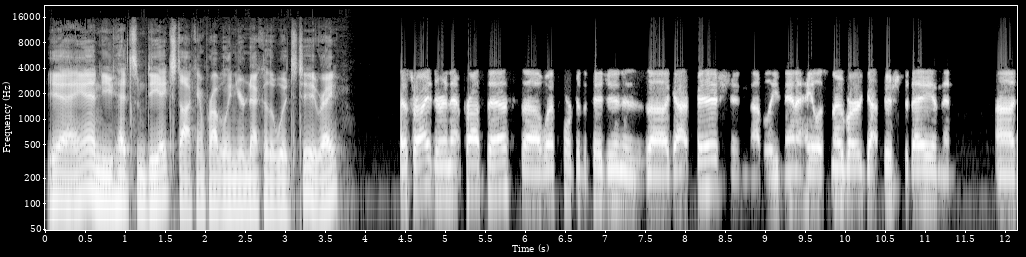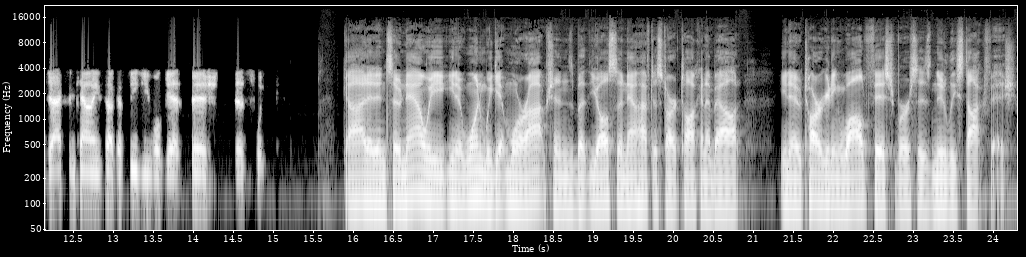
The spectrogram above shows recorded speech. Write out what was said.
Yeah, and you had some DH stocking probably in your neck of the woods too, right? That's right. During that process, uh, West Fork of the Pigeon has uh, got fish, and I believe Nantahala Snowbird got fish today, and then uh, Jackson County Tuckasegee will get fish this week. Got it. And so now we, you know, one, we get more options, but you also now have to start talking about, you know, targeting wild fish versus newly stocked fish.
